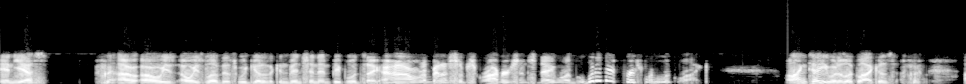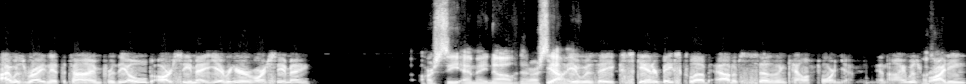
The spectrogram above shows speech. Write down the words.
And yes, I, I always always loved this. We'd go to the convention and people would say, "Oh, I've been a subscriber since day one." But what did that first one look like? Well, I can tell you what it looked like because I was writing at the time for the old RCMA. You ever hear of RCMA? RCMA, no, not RCMA. Yeah, it was a scanner based club out of Southern California. And I was Okay. writing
